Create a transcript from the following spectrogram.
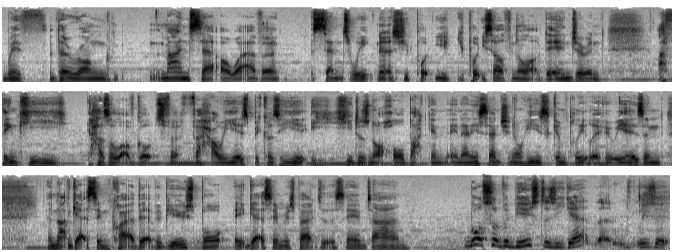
with the wrong mindset or whatever sense weakness you put you, you put yourself in a lot of danger. And I think he has a lot of guts for, for how he is because he, he he does not hold back in, in any sense. You know he's completely who he is. And and that gets him quite a bit of abuse but it gets him respect at the same time. What sort of abuse does he get then? Is it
